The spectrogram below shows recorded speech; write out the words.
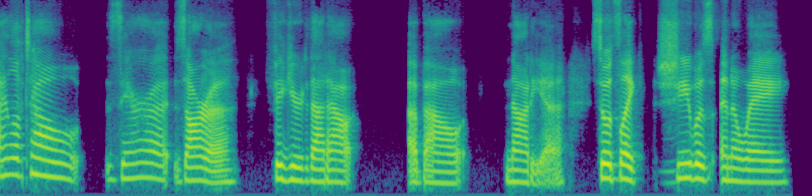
I loved how Zara Zara figured that out about Nadia. So it's like she was in a way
